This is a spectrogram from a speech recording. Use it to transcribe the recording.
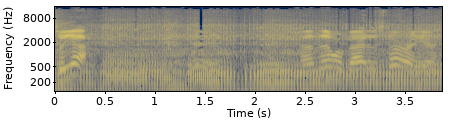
So yeah. And then we're back to the start right here.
